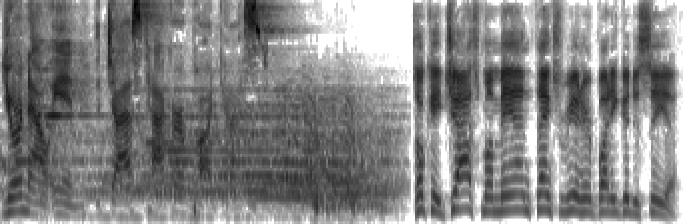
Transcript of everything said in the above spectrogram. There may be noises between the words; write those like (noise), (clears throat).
You're now in the Jas Takhar podcast. Okay, Jas, my man, thanks for being here, buddy. Good to see you.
